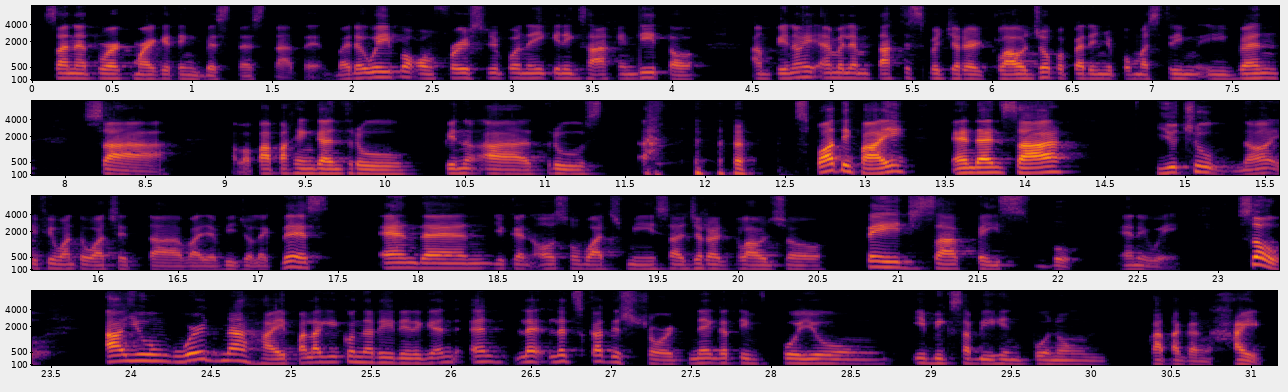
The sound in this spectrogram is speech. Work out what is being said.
sa network marketing business natin? By the way po, kung first nyo po nakikinig sa akin dito, ang Pinoy MLM Tactics by Gerard Claudio, pa pwede nyo po ma-stream even sa mapapakinggan through Pino, ah, through Spotify and then sa YouTube, no? If you want to watch it uh, via video like this. And then you can also watch me sa Gerard Claudio page sa Facebook. Anyway. So, ah yung word na hype, palagi ko naririnig. And, and let, let's cut this short. Negative po yung ibig sabihin po nung katagang hype.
